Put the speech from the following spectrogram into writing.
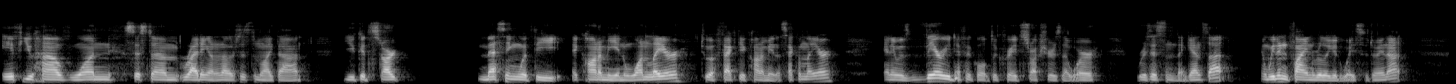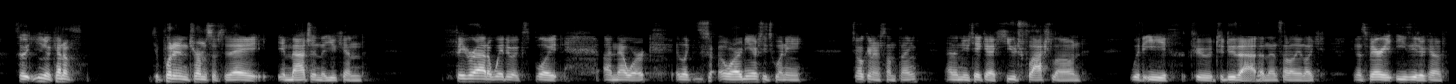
if you have one system writing on another system like that, you could start messing with the economy in one layer to affect the economy in the second layer. And it was very difficult to create structures that were resistant against that. And we didn't find really good ways of doing that. So, you know, kind of to put it in terms of today, imagine that you can figure out a way to exploit a network like or an ERC20 token or something, and then you take a huge flash loan with ETH to to do that, and then suddenly like you know, it's very easy to kind of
